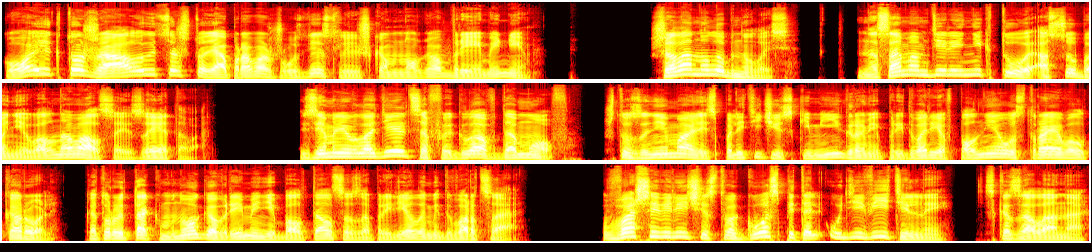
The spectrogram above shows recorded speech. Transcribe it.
Кое-кто жалуется, что я провожу здесь слишком много времени. Шалан улыбнулась. На самом деле никто особо не волновался из-за этого. Землевладельцев и глав домов, что занимались политическими играми при дворе, вполне устраивал король, который так много времени болтался за пределами дворца. Ваше величество, госпиталь удивительный, сказала она.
